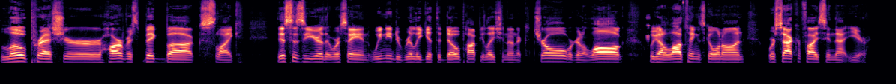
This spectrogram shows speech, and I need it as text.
low pressure, harvest big bucks. Like this is a year that we're saying we need to really get the doe population under control. We're going to log. We got a lot of things going on. We're sacrificing that year.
